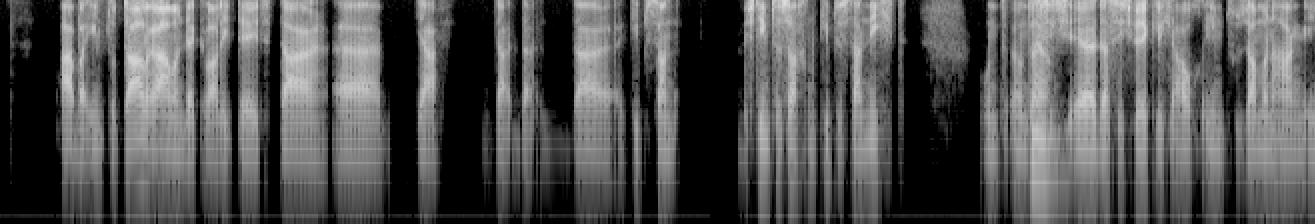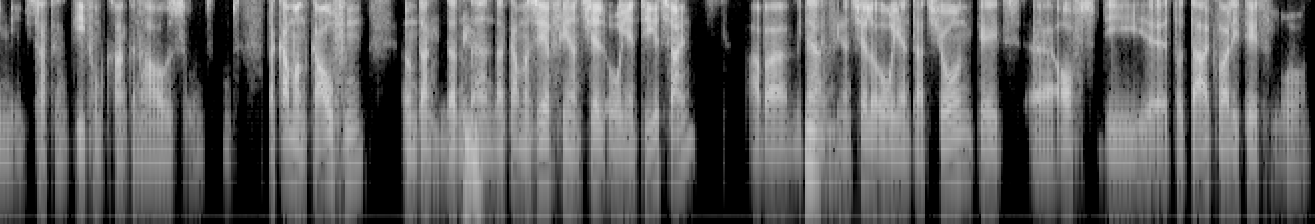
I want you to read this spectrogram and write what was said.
aber im Totalrahmen der Qualität, da, äh, ja, da, da, da gibt es dann bestimmte Sachen, gibt es da nicht. Und, und das, ja. ist, äh, das ist wirklich auch im Zusammenhang, in, in Strategie vom Krankenhaus. Und, und da kann man kaufen und dann, dann, dann kann man sehr finanziell orientiert sein. Aber mit Ja. einer finanziellen Orientation geht äh, oft die äh, Totalqualität verloren.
